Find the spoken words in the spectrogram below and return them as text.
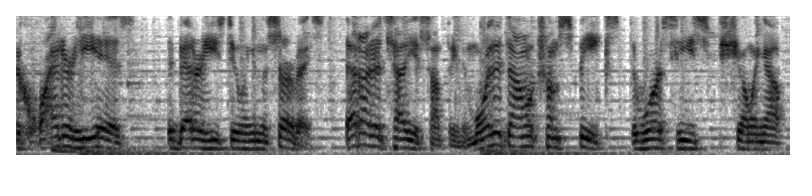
the quieter he is, the better he's doing in the surveys. That ought to tell you something. The more that Donald Trump speaks, the worse he's showing up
